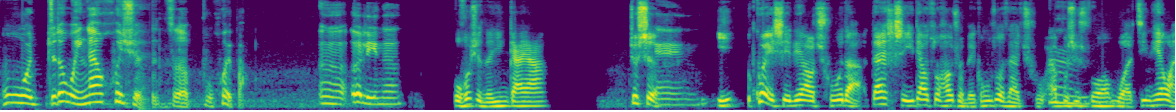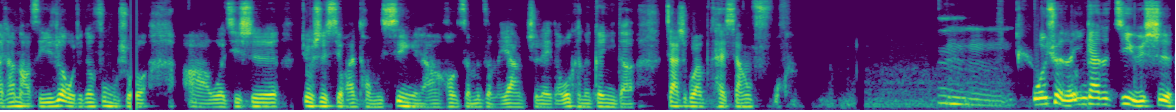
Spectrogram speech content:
我觉得我应该会选择不会吧。嗯，鳄梨呢？我会选择应该啊，就是嗯一贵是一定要出的，但是一定要做好准备工作再出，而不是说我今天晚上脑子一热我就跟父母说啊，我其实就是喜欢同性，然后怎么怎么样之类的，我可能跟你的价值观不太相符。嗯嗯我选择应该的基于是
